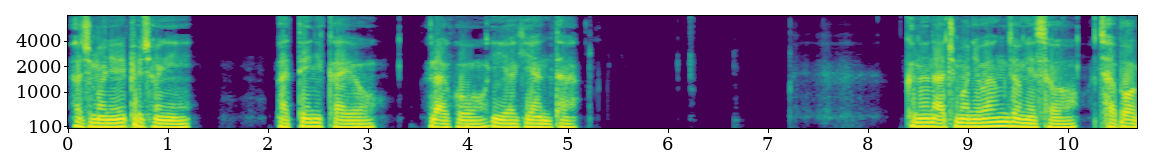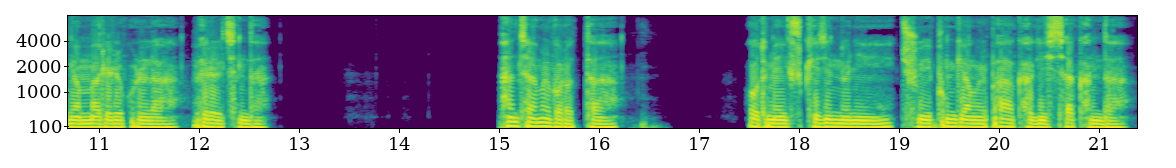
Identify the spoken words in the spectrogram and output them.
아주머니의 표정이 맞대니까요. 라고 이야기한다. 그는 아주머니와 흥정해서 잡어 몇 마리를 골라 회를 친다. 한참을 걸었다. 어둠에 익숙해진 눈이 주위 풍경을 파악하기 시작한다.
